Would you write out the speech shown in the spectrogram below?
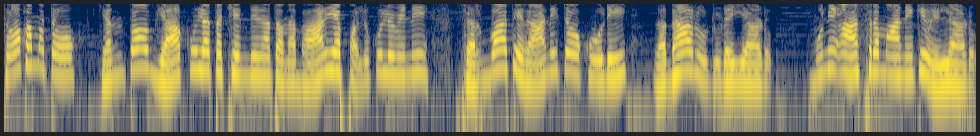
శోకముతో ఎంతో వ్యాకులత చెందిన తన భార్య పలుకులు విని సర్వాతి రాణితో కూడి రథారూఢుడయ్యాడు. ముని ఆశ్రమానికి వెళ్ళాడు.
